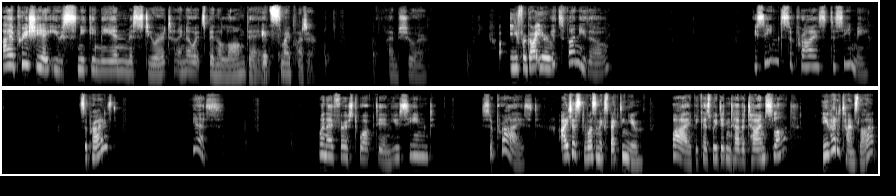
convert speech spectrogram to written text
I appreciate you sneaking me in, Miss Stewart. I know it's been a long day. It's my pleasure. I'm sure. Uh, you forgot your It's funny, though. You seemed surprised to see me. surprised? Yes. When I first walked in, you seemed surprised. I just wasn't expecting you. Why? Because we didn't have a time slot? You had a time slot.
